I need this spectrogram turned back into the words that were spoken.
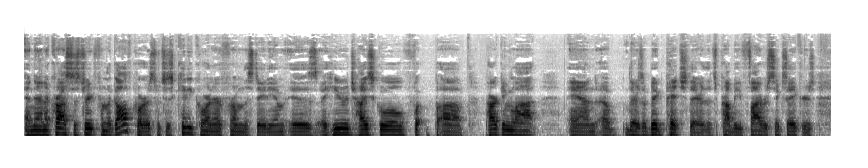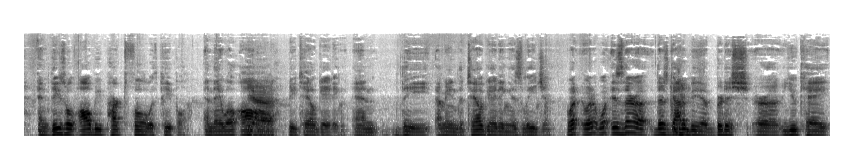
And then across the street from the golf course, which is kitty corner from the stadium, is a huge high school foot, uh, parking lot. And uh there's a big pitch there that's probably five or six acres. And these will all be parked full with people. And they will all Yeah. be tailgating. And the, I mean, the tailgating is legion. What, what, what is there a, there's got to be a British or a UK.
